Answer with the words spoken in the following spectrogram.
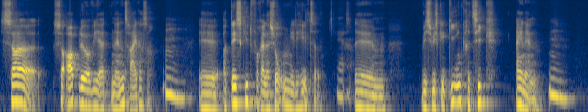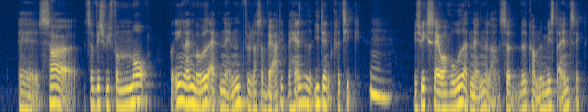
så, så oplever vi, at den anden trækker sig. Mm. Øh, og det er skidt for relationen i det hele taget. ja. Øh, hvis vi skal give en kritik af hinanden, mm. Øh, så, så hvis vi formår på en eller anden måde, at den anden føler sig værdigt behandlet i den kritik, mm. hvis vi ikke saver hovedet af den anden, eller så vedkommende mister ansigt,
